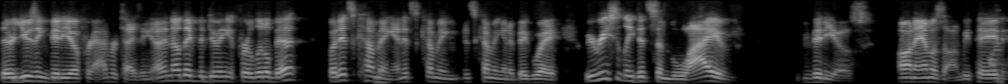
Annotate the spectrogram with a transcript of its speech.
They're using video for advertising. I know they've been doing it for a little bit, but it's coming and it's coming. It's coming in a big way. We recently did some live videos on Amazon. We paid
